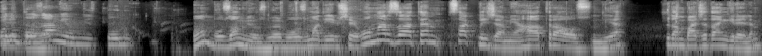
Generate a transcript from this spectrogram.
Onu var. bozamıyor muyuz onu? Onu bozamıyoruz böyle bozma diye bir şey. Onlar zaten saklayacağım ya hatıra olsun diye. Şuradan bacadan girelim.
